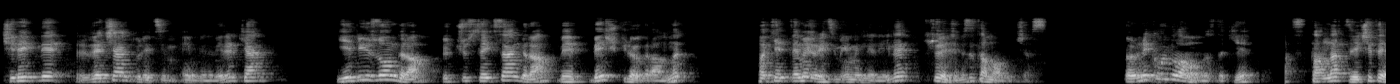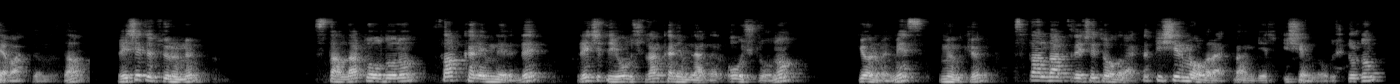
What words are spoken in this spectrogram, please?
çilekli reçel üretim emrini verirken 710 gram, 380 gram ve 5 kilogramlık paketleme üretim emirleriyle sürecimizi tamamlayacağız. Örnek uygulamamızdaki standart reçeteye baktığımızda reçete türünün standart olduğunu, saf kalemlerinde reçeteyi oluşturan kalemlerden oluştuğunu görmemiz mümkün. Standart reçete olarak da pişirme olarak ben bir iş emri oluşturdum.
